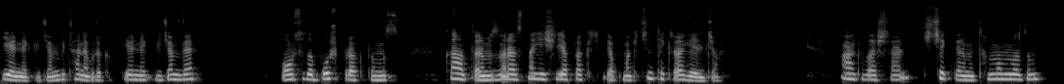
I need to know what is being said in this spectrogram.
diğerini ekleyeceğim. Bir tane bırakıp diğerini ekleyeceğim ve ortada boş bıraktığımız kanatlarımızın arasında yeşil yaprak yapmak için tekrar geleceğim. Arkadaşlar çiçeklerimi tamamladım.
